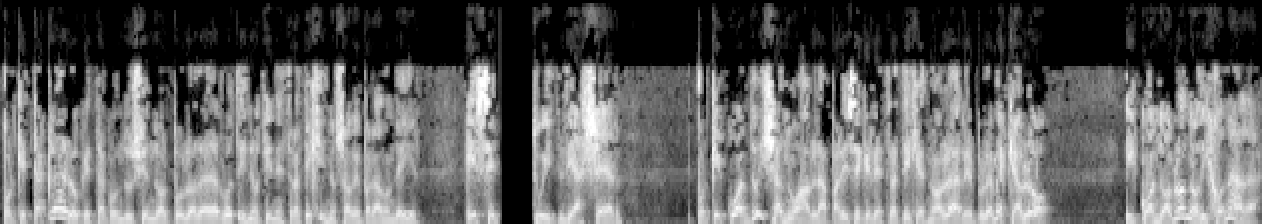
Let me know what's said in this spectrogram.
Porque está claro que está conduciendo al pueblo a la derrota y no tiene estrategia y no sabe para dónde ir. Ese tuit de ayer, porque cuando ella no habla, parece que la estrategia es no hablar. El problema es que habló. Y cuando habló no dijo nada.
